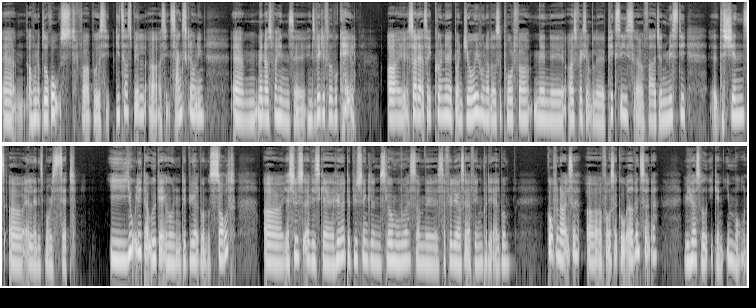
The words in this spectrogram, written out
Øh, og hun er blevet rost for både sit guitarspil og sin sangskrivning, øh, men også for hendes, øh, hendes virkelig fede vokal. Og øh, så er det altså ikke kun øh, Bon Jovi, hun har været support for, men øh, også for eksempel øh, Pixies og Father John Misty, øh, The Shins og Alanis Morissette. I juli der udgav hun debutalbummet Salt, og jeg synes, at vi skal høre debutsinglen Slow Mover, som øh, selvfølgelig også er at finde på det album. God fornøjelse og fortsat god adventssøndag. Vi høres ved igen i morgen.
